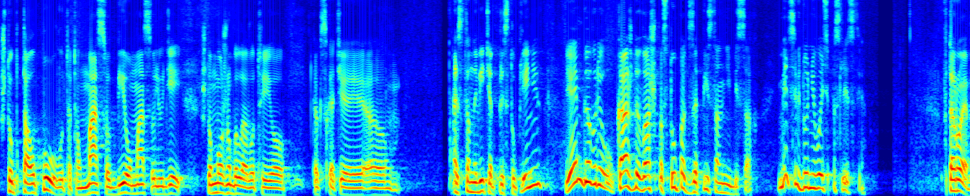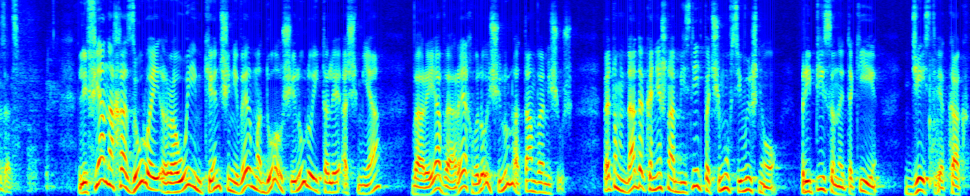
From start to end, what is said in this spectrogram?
чтобы толпу, вот эту массу, биомассу людей, что можно было вот ее, как сказать, э, э, остановить от преступления, я им говорю, каждый ваш поступок записан на небесах. Имеется в виду, у него есть последствия. Второй абзац. Лифья нахазурой рау им кен шинивер мадуа шилулу итале ашмия варея варех вело шилулу атам вамишуш. Поэтому надо, конечно, объяснить, почему Всевышнего приписаны такие действия, как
